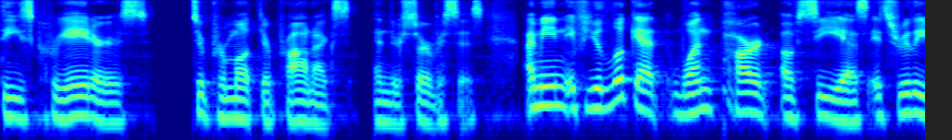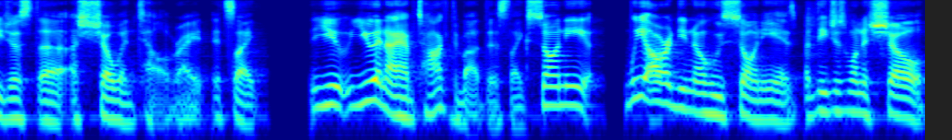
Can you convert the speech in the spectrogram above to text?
these creators to promote their products and their services. I mean, if you look at one part of CES, it's really just a, a show and tell, right? It's like you you and I have talked about this. Like Sony, we already know who Sony is, but they just want to show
